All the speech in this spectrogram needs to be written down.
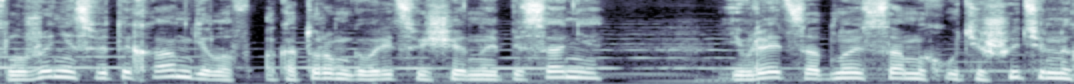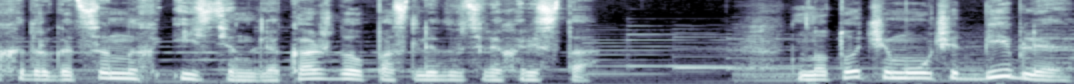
Служение святых ангелов, о котором говорит Священное Писание, является одной из самых утешительных и драгоценных истин для каждого последователя Христа. Но то, чему учит Библия,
